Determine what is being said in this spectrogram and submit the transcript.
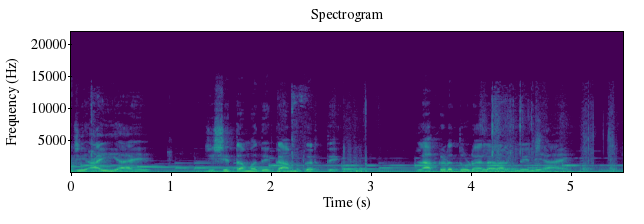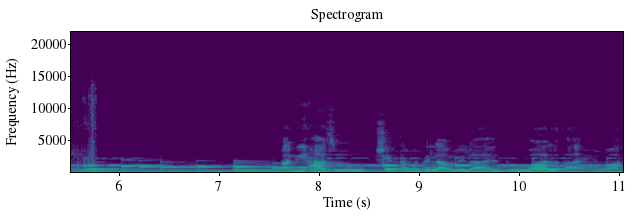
माझी आई आहे जी शेतामध्ये काम करते. लाकडं तोडायला लागलेली आहे. आणि हा जो शेतामध्ये लावलेला आहे तो वाल आहे वाल.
